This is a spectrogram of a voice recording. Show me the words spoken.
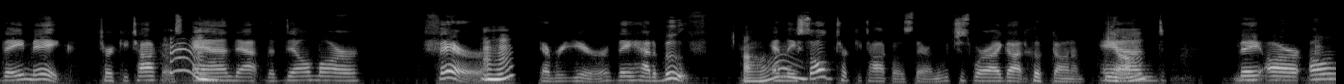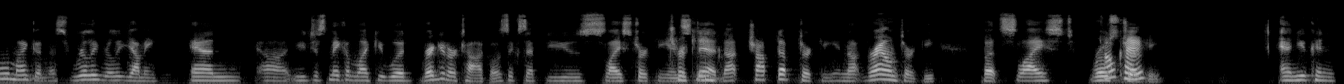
they make turkey tacos. Hmm. And at the Del Mar Fair Mm-hmm. every year, they had a booth Oh. and they sold turkey tacos there, which is where I got hooked on them. Yum. And they are, oh my goodness, really, really yummy. And uh, you just make them like you would regular tacos, except you use sliced turkey, Turkey. instead, not chopped up turkey and not ground turkey, but sliced roast Okay. turkey. And you can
